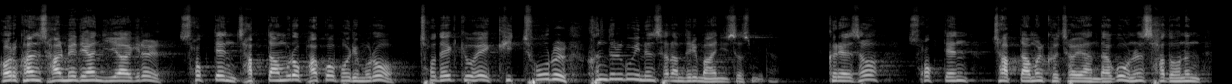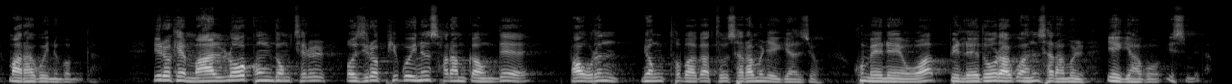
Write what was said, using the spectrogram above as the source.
거룩한 삶에 대한 이야기를 속된 잡담으로 바꿔버림으로 초대교회의 기초를 흔들고 있는 사람들이 많이 있었습니다. 그래서 속된 잡담을 그쳐야 한다고 오늘 사도는 말하고 있는 겁니다. 이렇게 말로 공동체를 어지럽히고 있는 사람 가운데 바울은 명토바가 두 사람을 얘기하죠. 후메네오와 빌레도라고 하는 사람을 얘기하고 있습니다.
